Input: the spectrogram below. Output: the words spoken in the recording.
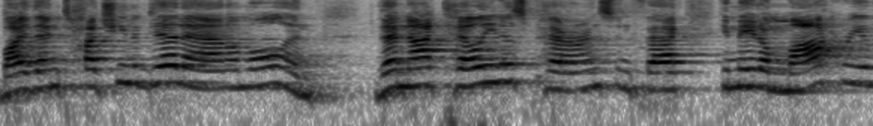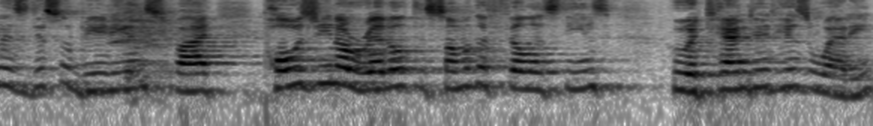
by then touching a dead animal and then not telling his parents. In fact, he made a mockery of his disobedience by posing a riddle to some of the Philistines who attended his wedding.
